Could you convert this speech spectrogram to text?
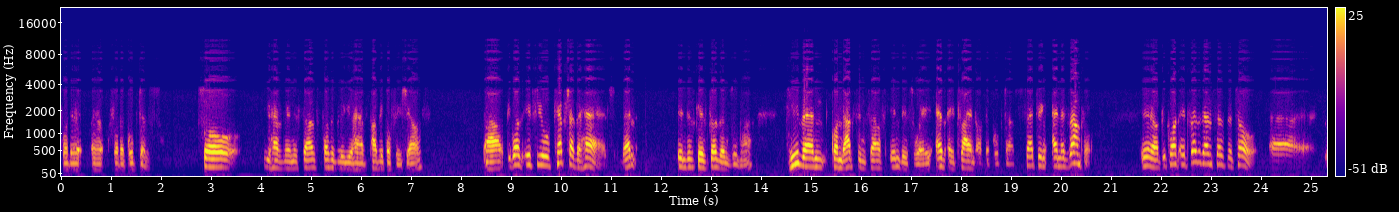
for the uh, for the Guptas. So you have ministers, possibly you have public officials, uh, because if you capture the head, then in this case President Zuma, he then conducts himself in this way as a client of the Guptas, setting an example. You know, because a president sets the tone, uh,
